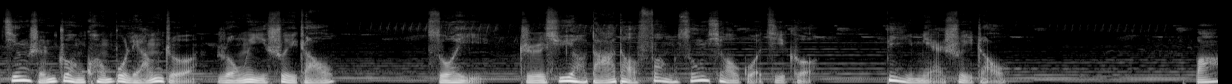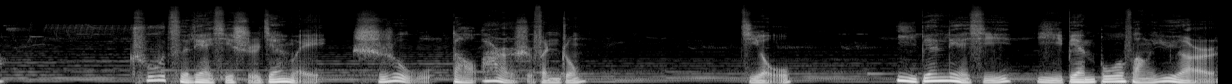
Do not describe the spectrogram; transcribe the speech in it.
精神状况不良者容易睡着，所以只需要达到放松效果即可，避免睡着。八，初次练习时间为十五到二十分钟。九，一边练习。一边播放悦耳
